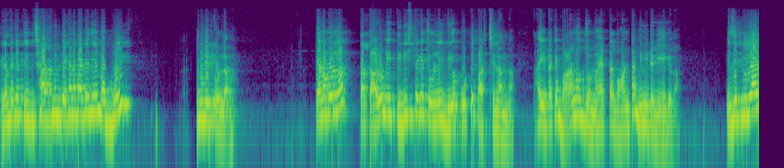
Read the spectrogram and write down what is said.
এখান থেকে ষাট মিনিট এখানে পাঠিয়ে দিয়ে নব্বই মিনিট করলাম। কেন করলাম? তার কারণ এই তিরিশ থেকে চল্লিশ বিয়োগ করতে পারছিলাম না। তাই এটাকে বাড়ানোর জন্য একটা ঘণ্টা মিনিটে নিয়ে গেলাম। ইজ ইট ক্লিয়ার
